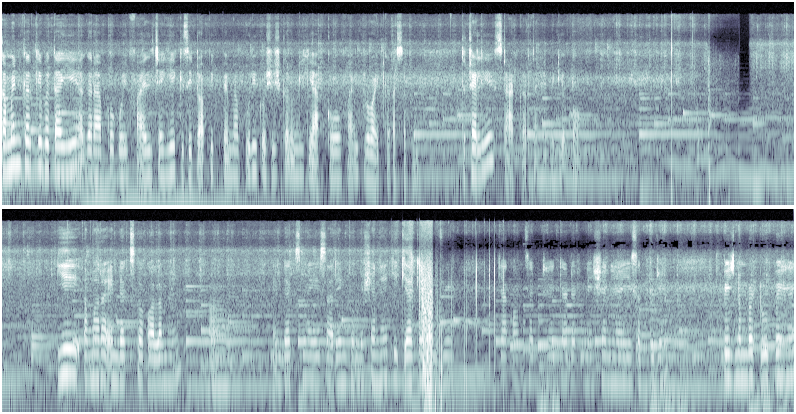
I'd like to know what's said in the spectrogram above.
कमेंट करके बताइए, अगर आपको कोई फ़ाइल चाहिए किसी टॉपिक पे, मैं पूरी कोशिश करूँगी कि आपको वो फ़ाइल प्रोवाइड करा सकूँ। तो चलिए स्टार्ट करते हैं वीडियो को। ये हमारा इंडेक्स का कॉलम है। इंडेक्स में ये सारी इन्फॉर्मेशन है कि क्या क्या चीज़ें क्या कॉन्सेप्ट है, क्या डेफिनेशन है, ये सब है पेज नंबर टू पे है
